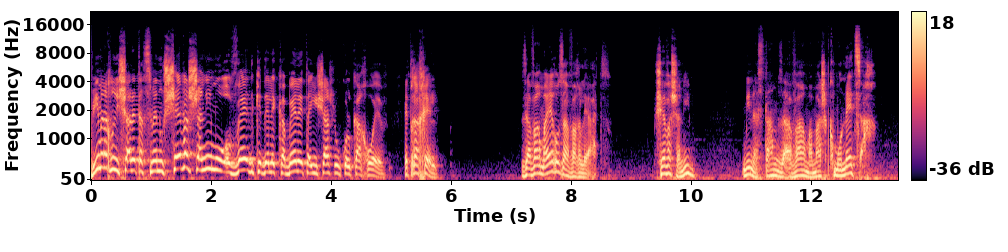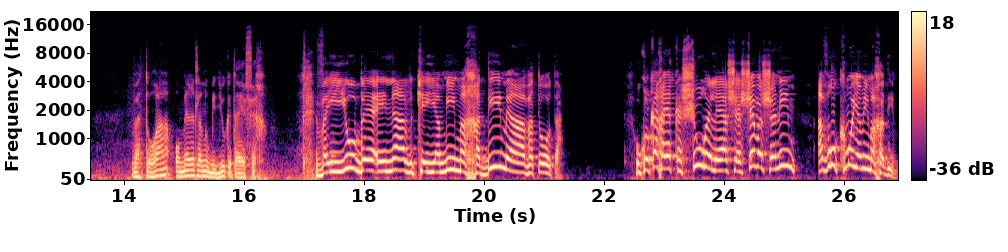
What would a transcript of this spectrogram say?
ואם אנחנו נשאל את עצמנו, שבע שנים הוא עובד כדי לקבל את האישה שהוא כל כך אוהב, את רחל. זה עבר מהר או זה עבר לאט? שבע שנים? מן הסתם זה עבר ממש כמו נצח. והתורה אומרת לנו בדיוק את ההפך. ויהיו בעיניו כימים אחדים מאהבתו אותה. הוא כל כך היה קשור אליה שהשבע שנים עברו כמו ימים אחדים.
